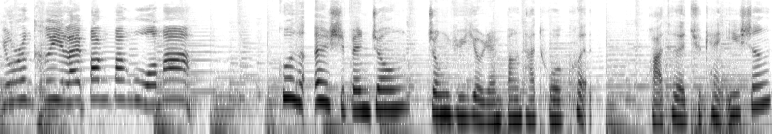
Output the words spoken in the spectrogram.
有人可以来帮帮我吗？过了二十分钟，终于有人帮他脱困。华特去看医生，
